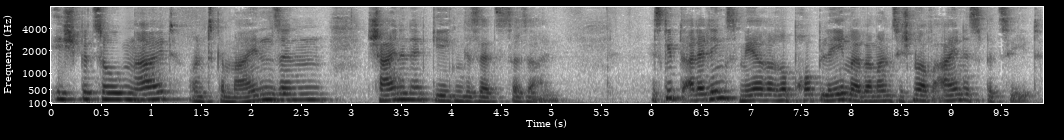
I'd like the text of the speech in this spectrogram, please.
Ich-Bezogenheit und Gemeinsinn scheinen entgegengesetzt zu sein. Es gibt allerdings mehrere Probleme, wenn man sich nur auf eines bezieht.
